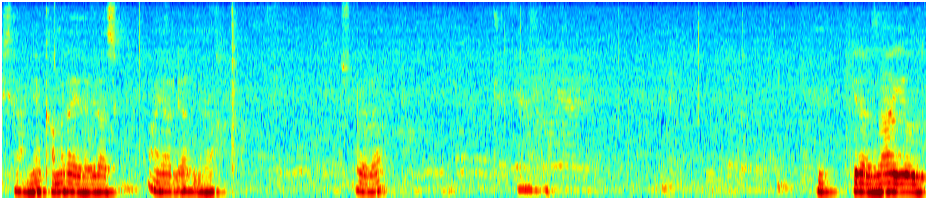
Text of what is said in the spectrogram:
Bir saniye kamerayı da biraz ayarlayalım ya. Şöyle. Biraz daha iyi oldu.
